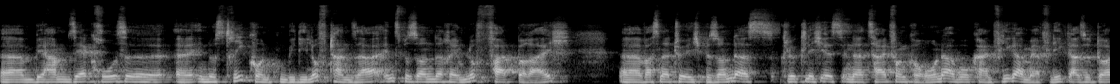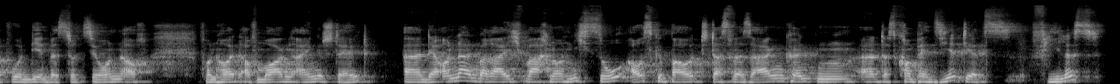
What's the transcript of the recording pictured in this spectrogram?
Ähm, wir haben sehr große äh, Industriekunden wie die Lufthansa, insbesondere im Luftfahrtbereich, äh, was natürlich besonders glücklich ist in der Zeit von Corona, wo kein Flieger mehr fliegt. Also dort wurden die Investitionen auch von heute auf morgen eingestellt. Äh, der Online-Bereich war noch nicht so ausgebaut, dass wir sagen könnten, das kompensiert jetzt vieles.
